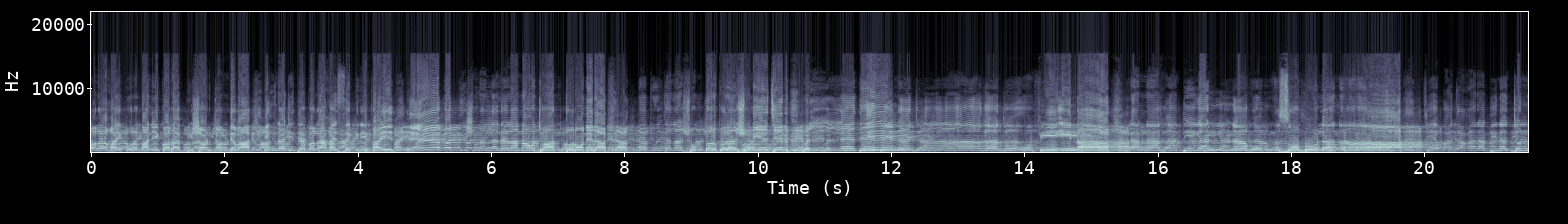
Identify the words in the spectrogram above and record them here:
বলা হয় কুরবানি করা, বিসর্জন দেওয়া, ইংরেজিতে বলা হয় স্যাক্রিফাইস তরুণেরা সুন্দর করে শুনিয়েছেন। জাহাদু ফিনা লানাহদিয়ান্নাহুম সুবুলানা যে বাজাগারা দিনের জন্য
